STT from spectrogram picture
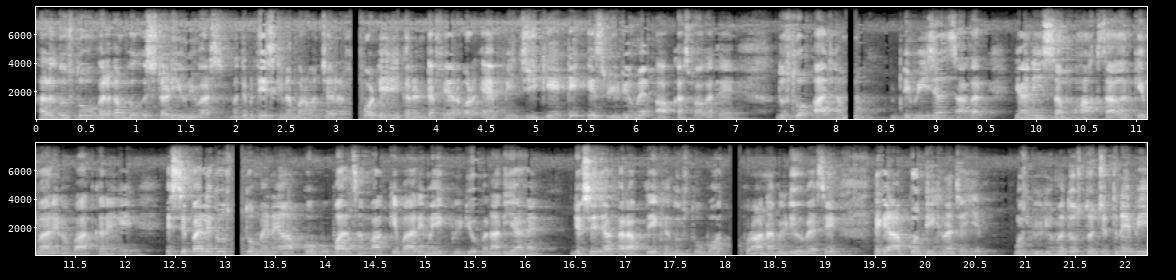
हेलो दोस्तों, welcome to study universe. Madhya Pradesh की number one channel for daily current affair और एमपी जीके के इस वीडियो में आपका स्वागत है। दोस्तों, आज हम डिवीज़न सागर, यानी संभाग सागर के बारे में बात करेंगे। इससे पहले दोस्तों, मैंने आपको भोपाल संभाग के बारे में एक वीडियो बना दिया है, जिसे जाकर आप देखें दोस्तों, बहुत पुराना वीडियो वैसे, लेकिन आपको दिखना चाहिए। उस वीडियो में दोस्तों, जितने भी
